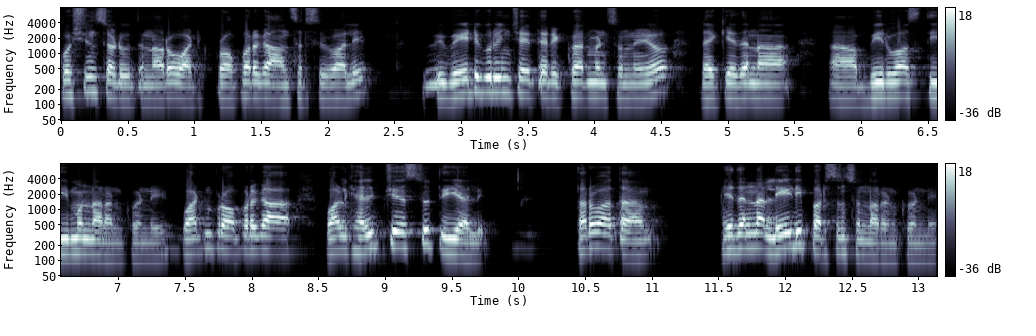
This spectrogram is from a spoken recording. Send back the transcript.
క్వశ్చన్స్ అడుగుతున్నారో వాటికి ప్రాపర్గా ఆన్సర్స్ ఇవ్వాలి. వేటి గురించి అయితే రిక్వైర్మెంట్స్ ఉన్నాయో లైక్ ఏదైనా బీర్వాస్ తీయమన్నారు అనుకోండి వాటిని ప్రాపర్గా వాళ్ళకి హెల్ప్ చేస్తూ తీయాలి. తర్వాత ఏదన్నా లేడీ పర్సన్స్ ఉన్నారనుకోండి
